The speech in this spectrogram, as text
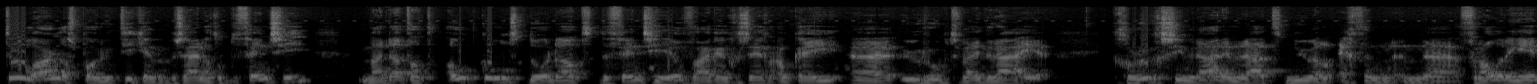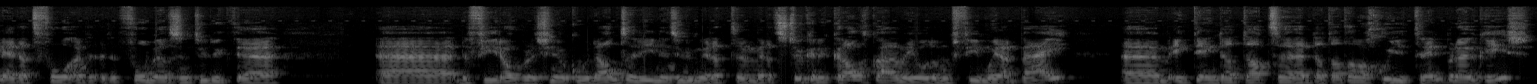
te lang als politiek hebben bezuinigd op defensie. Maar dat dat ook komt doordat Defensie heel vaak heeft gezegd: oké, uh, u roept, wij draaien. Gelukkig zien we daar inderdaad nu wel echt een, een verandering in. En dat voor, het, voorbeeld is natuurlijk de, de vier operationeel commandanten die natuurlijk met dat, met dat stuk in de krant kwamen: joh, er moet 4 miljard bij. Um, ik denk dat dat, dat dat al een goede trendbreuk is.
